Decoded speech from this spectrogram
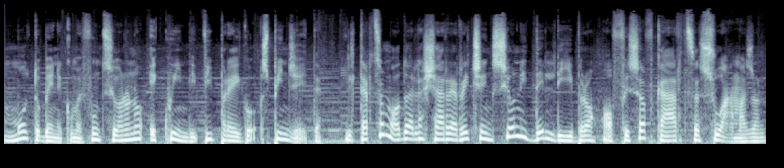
Molto bene come funzionano e quindi vi prego spingete. Il terzo modo è lasciare recensioni del libro Office of Cards su Amazon,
